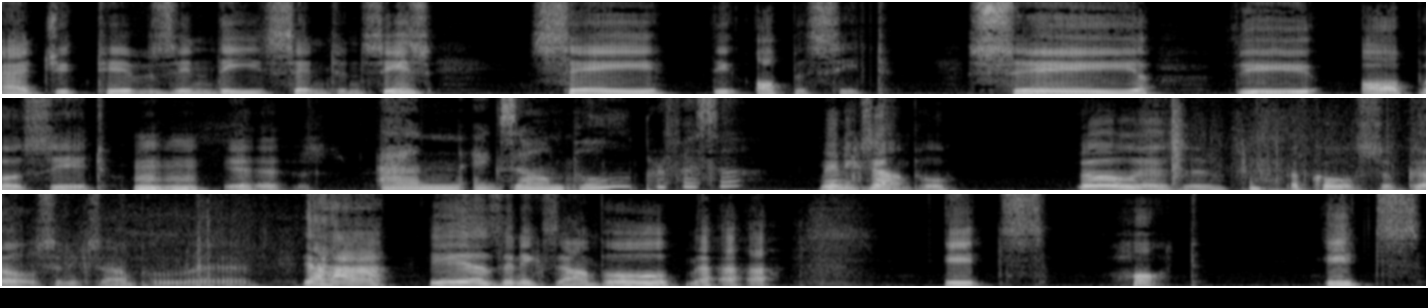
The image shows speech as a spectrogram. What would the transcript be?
adjectives in these sentences. Say the opposite. Say the opposite. yes. An example, Professor? An example? Oh, yes, um, of course, of course, an example. Uh, ah, here's an example. it's hot. It's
